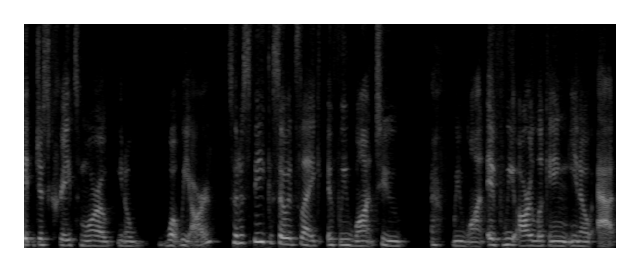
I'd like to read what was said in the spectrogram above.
it just creates more of you know what we are so to speak. So it's like if we want to we want if we are looking you know at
